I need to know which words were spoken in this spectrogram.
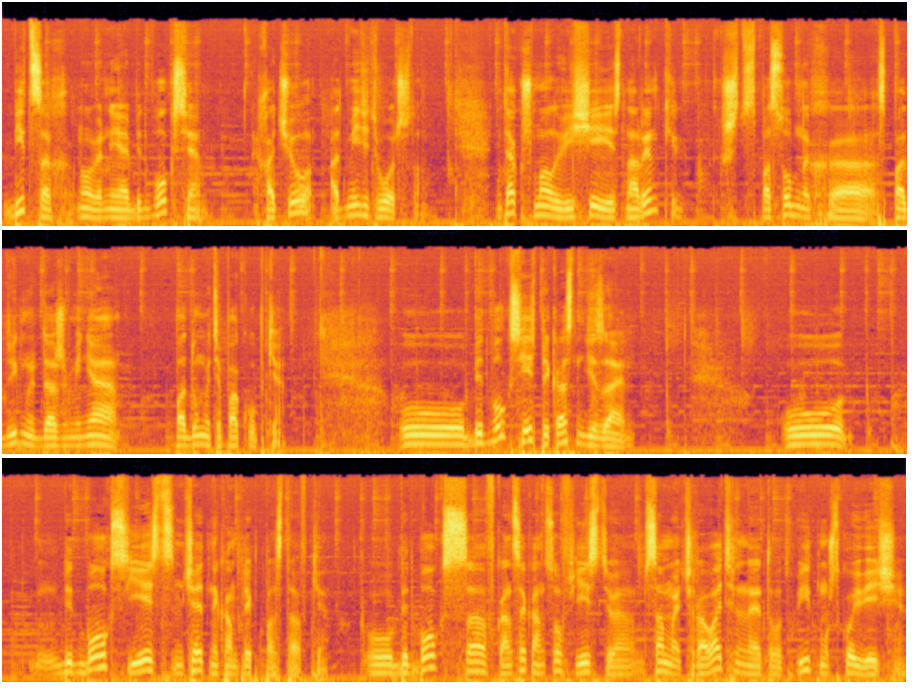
битсах, ну, вернее, о битбоксе, хочу отметить вот что. Не так уж мало вещей есть на рынке, способных э, сподвигнуть даже меня подумать о покупке. У Beatbox есть прекрасный дизайн. У Beatbox есть замечательный комплект поставки. У Beatbox в конце концов есть э, самое очаровательное, это вот вид мужской вещи,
